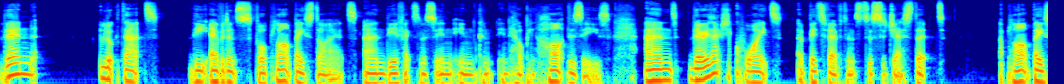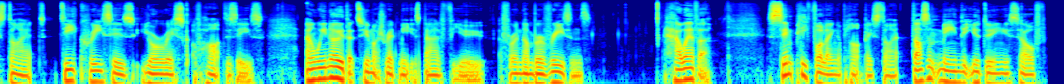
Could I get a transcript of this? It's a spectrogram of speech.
Then looked at the evidence for plant-based diets and the effectiveness in in in helping heart disease, and there is actually quite a bit of evidence to suggest that a plant-based diet decreases your risk of heart disease. And we know that too much red meat is bad for you for a number of reasons. However, simply following a plant based diet doesn't mean that you're doing yourself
